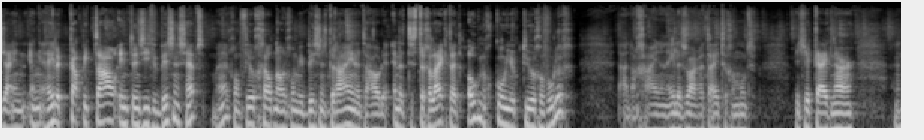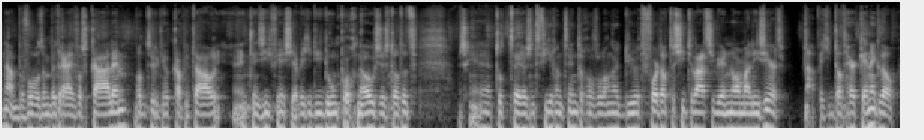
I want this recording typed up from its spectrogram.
jij een, een hele kapitaalintensieve business hebt, hè, gewoon veel geld nodig om je business draaiende te houden. En het is tegelijkertijd ook nog conjunctuurgevoelig. Ja, dan ga je een hele zware tijd tegemoet. Weet je, kijk naar nou, bijvoorbeeld een bedrijf als KLM, wat natuurlijk heel kapitaalintensief is. Ja, weet je, die doen prognoses dat het misschien eh, tot 2024 of langer duurt voordat de situatie weer normaliseert. Nou, weet je, dat herken ik wel.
